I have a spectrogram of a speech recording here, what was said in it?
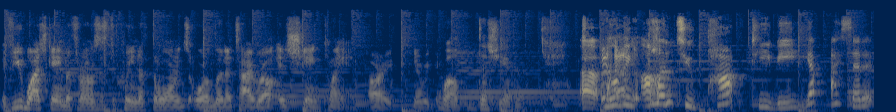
if you watch Game of Thrones, it's the Queen of Thorns or Lena Tyrell, and she ain't playing. All right, there we go. well, does she ever? Uh, moving on to Pop TV. Yep, I said it.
